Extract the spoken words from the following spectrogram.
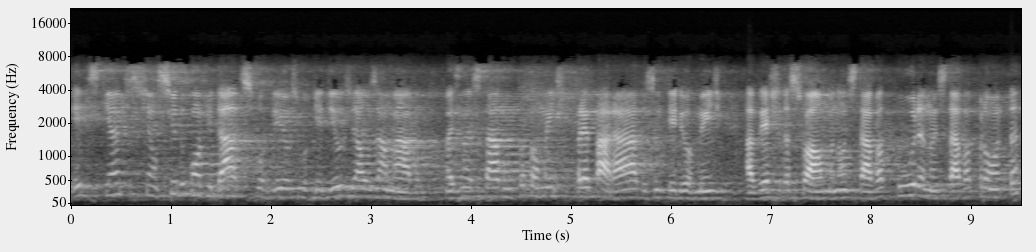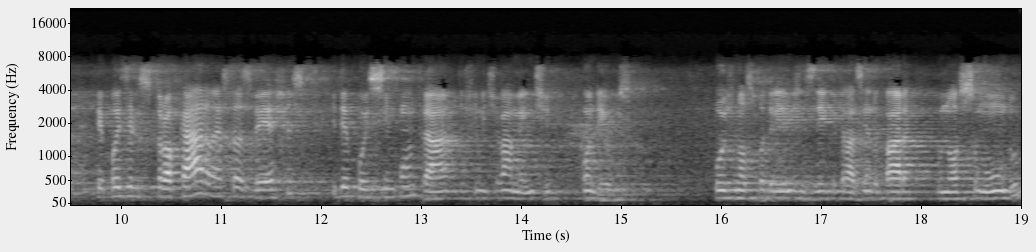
Eles que antes tinham sido convidados por Deus, porque Deus já os amava, mas não estavam totalmente preparados interiormente, a veste da sua alma não estava pura, não estava pronta. Depois eles trocaram estas vestes e depois se encontraram definitivamente com Deus. Hoje nós poderíamos dizer que trazendo para o nosso mundo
